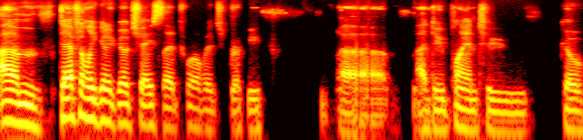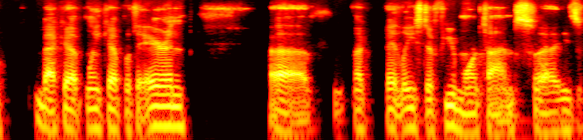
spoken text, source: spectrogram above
I'm definitely going to go chase that 12 inch brookie. Uh, I do plan to go back up, link up with Aaron uh, at least a few more times. Uh, he's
